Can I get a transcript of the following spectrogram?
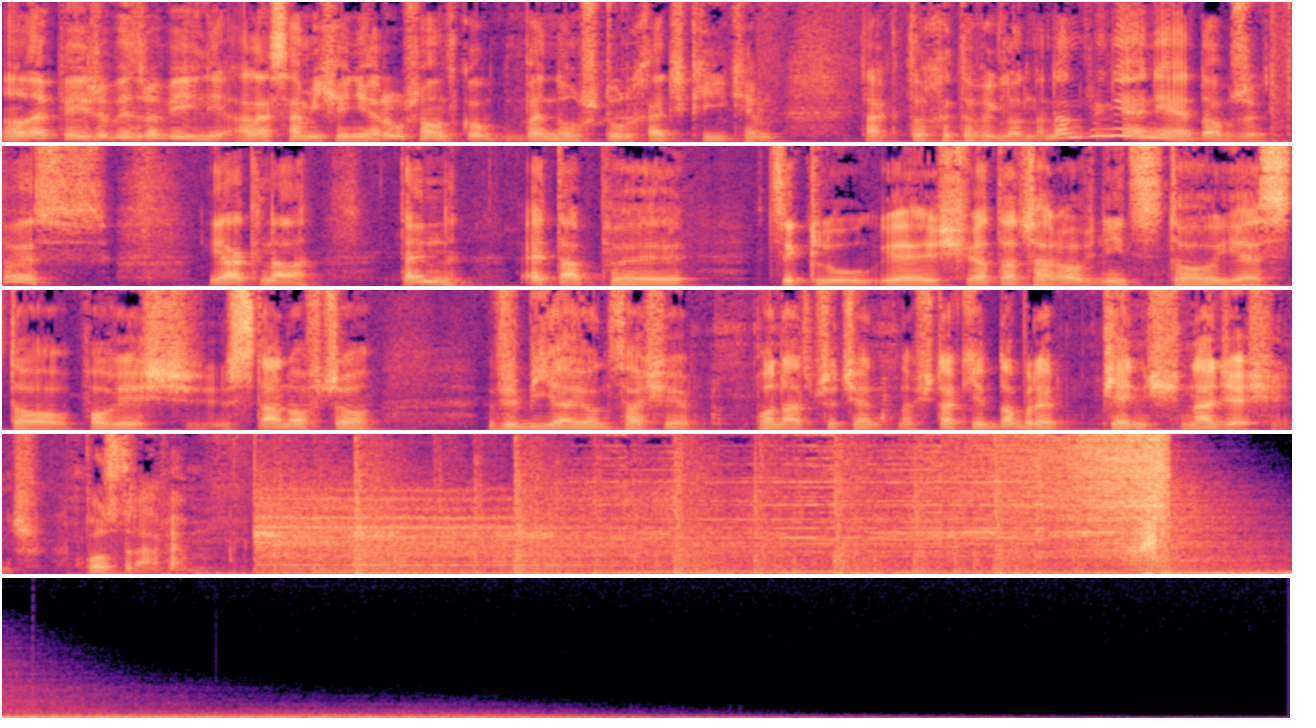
No lepiej, żeby zrobili, ale sami się nie ruszą, tylko będą szturchać kijkiem. Tak trochę to wygląda. No, nie, nie, dobrze. To jest jak na ten etap y, cyklu y, Świata Czarownic, to jest to powieść stanowczo wybijająca się ponad przeciętność. Takie dobre 5 na 10. Pozdrawiam.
